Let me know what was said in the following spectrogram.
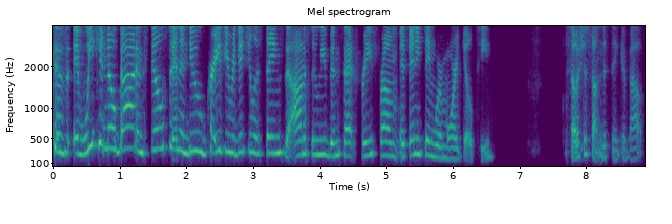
Because if we can know God and still sin and do crazy, ridiculous things that honestly we've been set free from, if anything, we're more guilty. So it's just something to think about.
